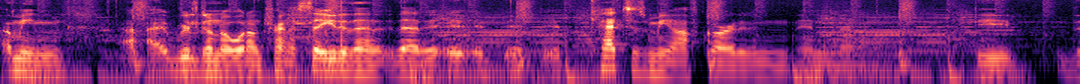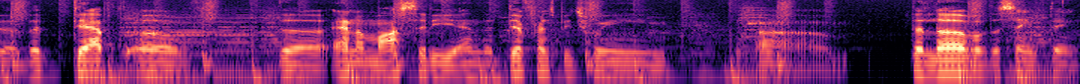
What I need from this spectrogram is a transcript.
I mean. I really don't know what I'm trying to say either than that it, it, it, it catches me off guard and, and uh, the, the the depth of the animosity and the difference between um, the love of the same thing,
